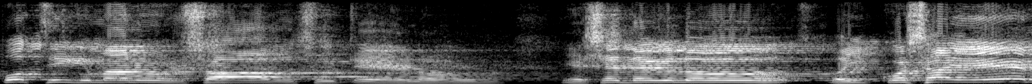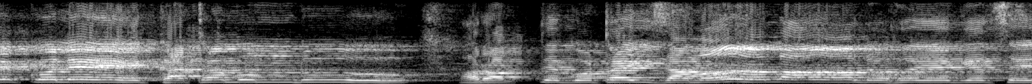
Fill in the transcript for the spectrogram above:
পথিক মানুষ, সব ছুটে এলো। এসে দেখল ওই কোষায়ের কোলে কাটামুন্ডু রক্তে গোটাই জামা লাল হয়ে গেছে।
